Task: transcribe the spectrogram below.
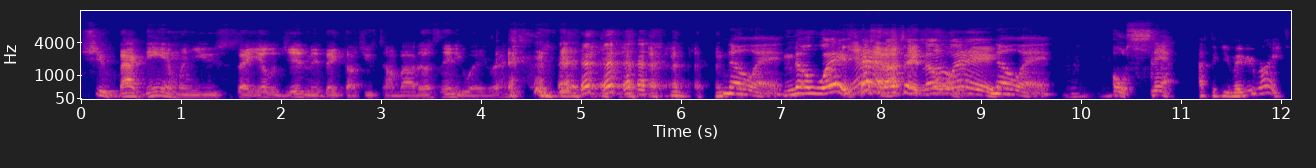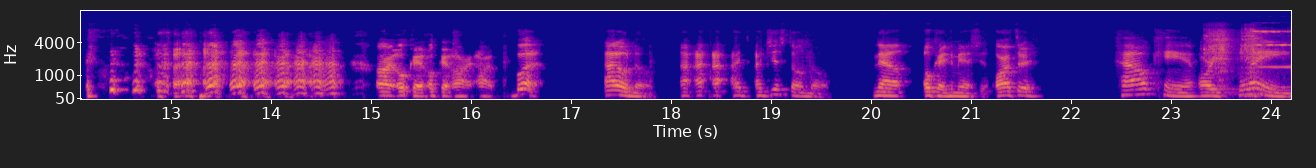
shoot, back then when you say illegitimate, they thought you was talking about us anyway, right? No way. no way. Yeah, That's what I I'm saying. think No so. way. No way. Oh, snap. I think you may be right. all right, okay, okay, all right, all right. But I don't know. I, I, I, just don't know. Now, okay, let me ask you, Arthur. How can or explain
